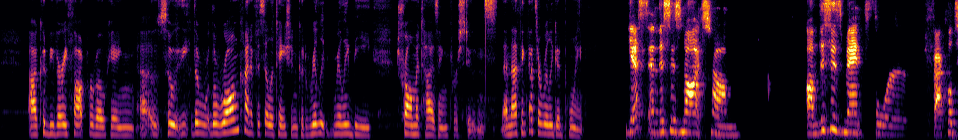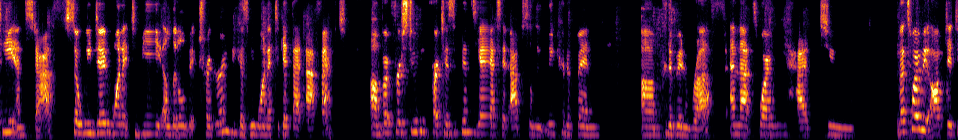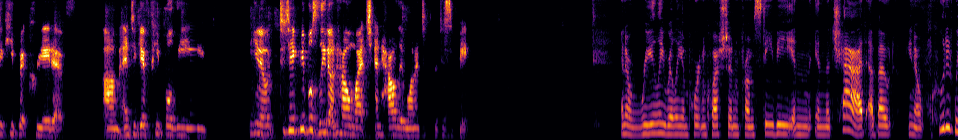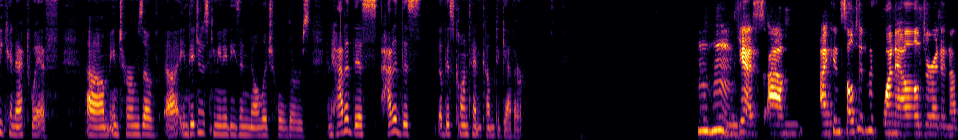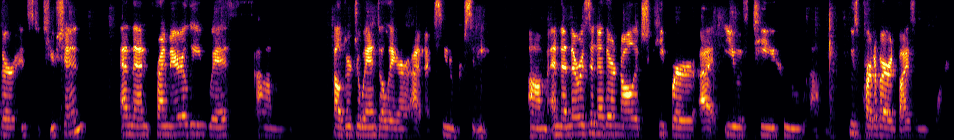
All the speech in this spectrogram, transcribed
uh, could be very thought provoking. Uh, so the, the the wrong kind of facilitation could really really be traumatizing for students, and I think that's a really good point. Yes, and this is not um, um, this is meant for faculty and staff. So we did want it to be a little bit triggering because we wanted to get that affect. Um, but for student participants, yes, it absolutely could have been um, could have been rough. And that's why we had to, that's why we opted to keep it creative um, and to give people the, you know, to take people's lead on how much and how they wanted to participate. And a really, really important question from Stevie in in the chat about, you know, who did we connect with um, in terms of uh, Indigenous communities and knowledge holders, and how did this how did this this content come together? Mm -hmm. Yes, um, I consulted with one elder at another institution, and then primarily with um, Elder Joanne Dallaire at X University. Um, and then there was another knowledge keeper at U of T who um, who's part of our advisory board.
